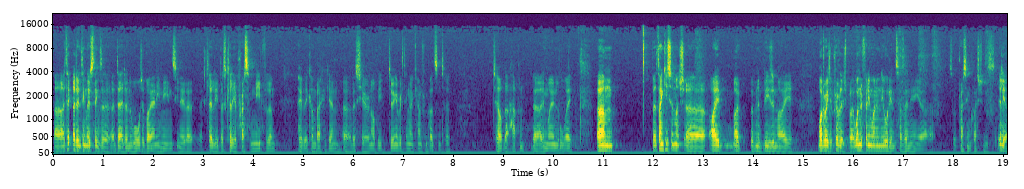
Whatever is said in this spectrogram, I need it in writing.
Uh, I, I don't think those things are, are, dead in the water by any means. You know, clearly, there's clearly a pressing need for them. I hope they come back again uh, this year, and I'll be doing everything I can from Hudson to, to help that happen uh, in my own little way. Um, but thank you so much. Uh, I, have been abusing my moderator privilege, but I wonder if anyone in the audience has any sort of pressing questions. Ilya,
